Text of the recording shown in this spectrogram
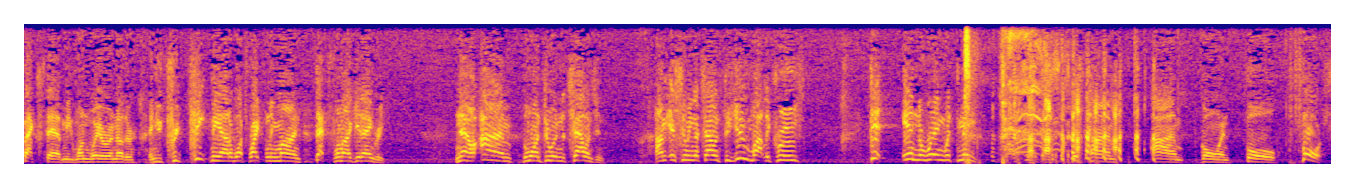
backstab me one way or another, and you treat, cheat me out of what's rightfully mine, that's when I get angry. Now I'm the one doing the challenging. I'm issuing a challenge to you, Motley Cruz. Get in the ring with me. this time, I'm going full force.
